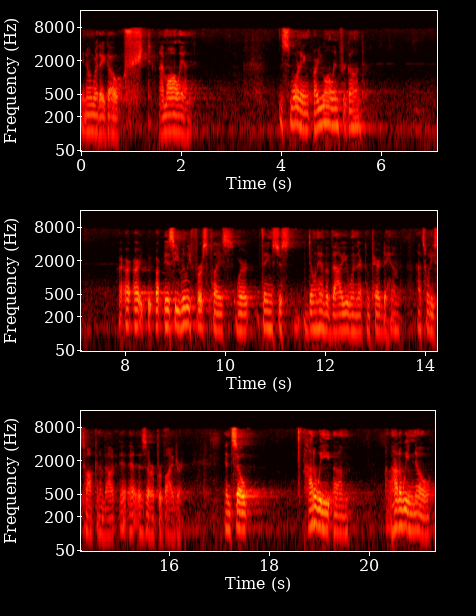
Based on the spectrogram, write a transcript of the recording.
You know, where they go, I'm all in this morning, are you all in for God? Are, are, are, is He really first place where things just don't have a value when they're compared to Him? That's what He's talking about as our provider. And so, how do we um, how do we know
